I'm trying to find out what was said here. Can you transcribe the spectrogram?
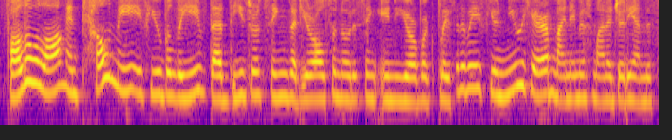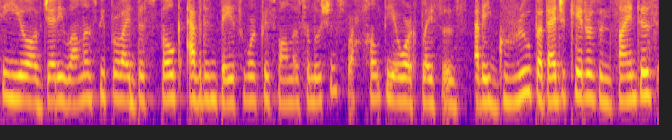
Follow along and tell me if you believe that these are things that you're also noticing in your workplace. By the way, if you're new here, my name is Mana jody I'm the CEO of Jetty Wellness. We provide bespoke, evidence based workplace wellness solutions for healthier workplaces. I have a group of educators and scientists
